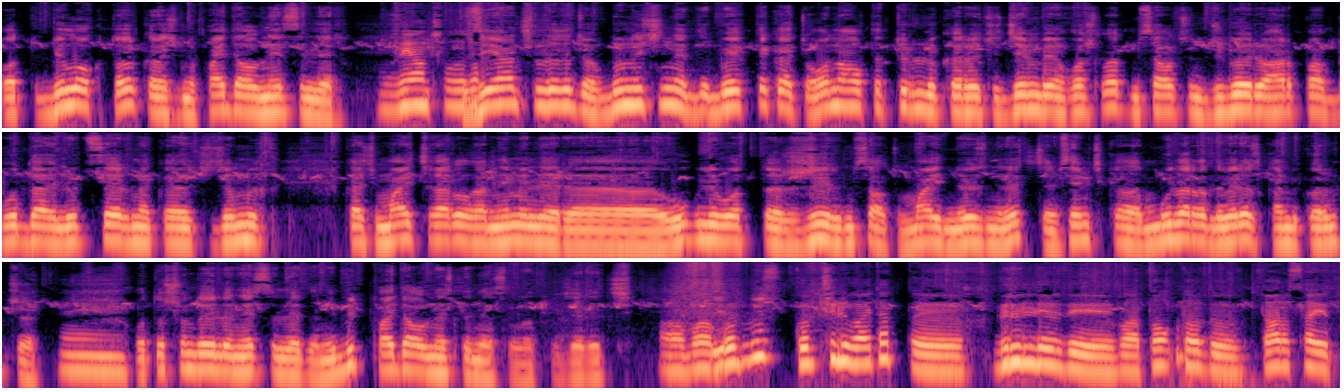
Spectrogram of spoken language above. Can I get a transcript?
вот белоктор короче мындай пайдалуу нерселер зыянчылыгы жок зыянчылыгы жок бунун ичинде буекте короче он алты түрлүү короче жем менен кошулат мисалы үчүн жүгөрү арпа буудай люцерна короче жымык короче май чыгарылган немелер углеводдор жир мисалы үчүн майдын өзүнүн элечи семечкалар уйларга деле беребиз комбикормчу вот ошондой эле нерселерден и бүт пайдалуу нерселерден жасалат бул жердечи плюс көпчүлүк айтат грилдерди баягы тоокторду дары сайып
